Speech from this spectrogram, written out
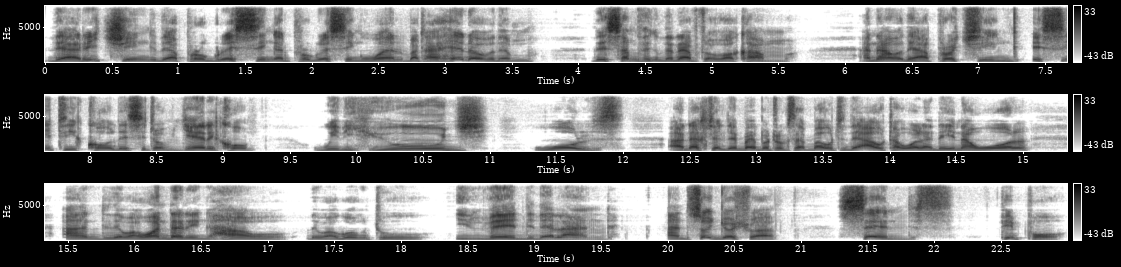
they are reaching, they are progressing and progressing well. But ahead of them, there's something that they have to overcome. And now they're approaching a city called the city of Jericho with huge walls. And actually, the Bible talks about the outer wall and the inner wall. And they were wondering how they were going to invade the land. And so Joshua sends people,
